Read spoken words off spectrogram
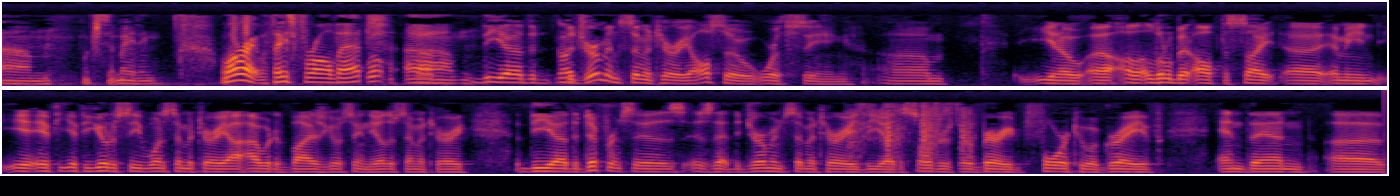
um, which is amazing. Well, all right. Well, thanks for all that. Well, uh, um, the uh, the, the. German cemetery also worth seeing. Um, you know, uh, a little bit off the site. Uh, I mean, if you- if you go to see one cemetery, I, I would advise you go seeing the other cemetery. The uh, the difference is is that the German cemetery, the uh, the soldiers are buried four to a grave, and then uh,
